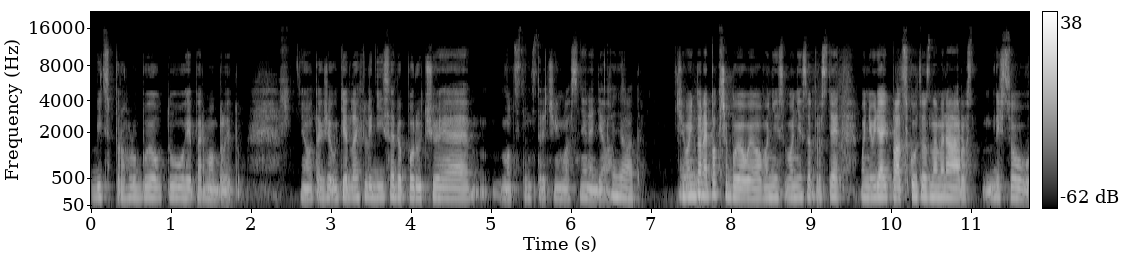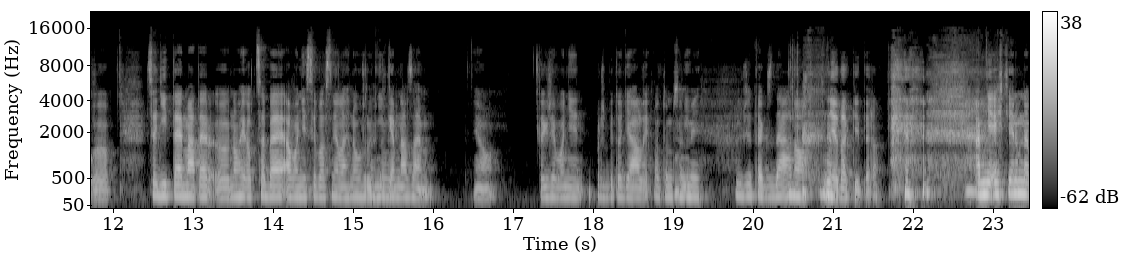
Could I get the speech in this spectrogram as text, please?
víc prohlubují tu hypermobilitu. Jo, takže u těchto lidí se doporučuje moc ten stretching vlastně nedělat. Nedělat. Že oni to nepotřebují, jo. Oni, oni se prostě, oni udělají placku, to znamená, když jsou, uh, sedíte, máte uh, nohy od sebe a oni si vlastně lehnou hrudníkem na zem, jo. Takže oni, proč by to dělali? O tom se oni, mi může tak zdát. No, mě taky teda. a mě ještě jenom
